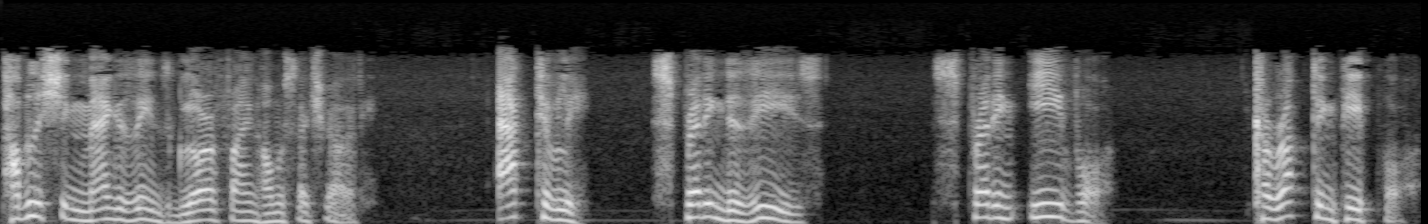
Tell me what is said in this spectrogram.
publishing magazines glorifying homosexuality, actively spreading disease, spreading evil, corrupting people,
